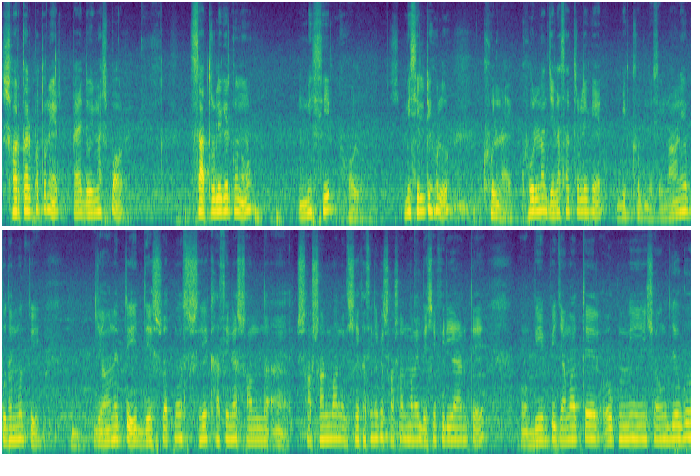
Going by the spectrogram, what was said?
সরকার পতনের প্রায় দুই মাস পর ছাত্রলীগের কোনো মিছিল হলো। মিছিলটি হলো খুলনায়। খুলনা জেলা ছাত্রলীগের বিক্ষোভ মিছিল। মাননীয় প্রধানমন্ত্রী জননেত্রী দেশরত্ন শেখ হাসিনার সসম্মানে, শেখ হাসিনাকে সসম্মানে দেশে ফিরিয়ে আনতে ও বিএনপি জামাতের অগ্নিসংযোগ ও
